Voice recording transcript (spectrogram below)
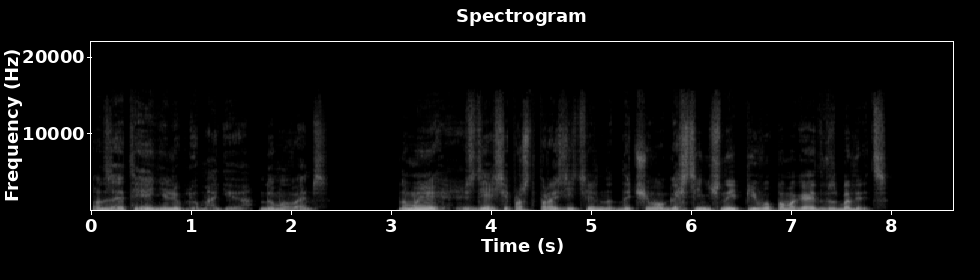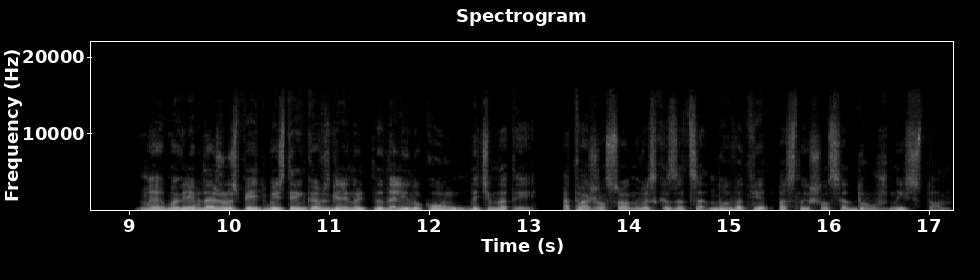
«Вот за это я и не люблю магию», — думал Ваймс. «Но мы здесь, и просто поразительно, до чего гостиничное пиво помогает взбодриться. Мы могли бы даже успеть быстренько взглянуть на долину Кум до темноты», — отважился он высказаться, но в ответ послышался дружный стон.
